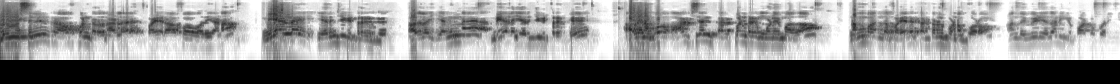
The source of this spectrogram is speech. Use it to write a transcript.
நீங்க சிலிண்டர் ஆஃப் பண்றதுனால ஃபயர் ஆஃப் ஆகாது. ஏன்னா மேல எரிஞ்சுக்கிட்டு இருக்கு. அதுல எண்ணெய் மேல எரிஞ்சுக்கிட்டு இருக்கு. அதை நம்ம ஆக்சிஜன் கட் பண்ற மூலியமா தான் நம்ம அந்த ஃபயரை கண்ட்ரோல் பண்ண போறோம். அந்த வீடியோ தான் நீங்க பார்க்க போறீங்க.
